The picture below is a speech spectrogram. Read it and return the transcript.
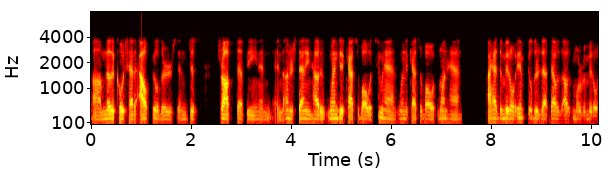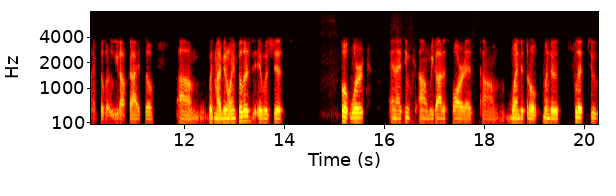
Um, another coach had outfielders and just drop stepping and, and understanding how to when to catch the ball with two hands, when to catch the ball with one hand, I had the middle infielders that that was I was more of a middle infielder leadoff guy. So um, with my middle infielders, it was just footwork, and I think um, we got as far as um, when to throw, when to flip to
